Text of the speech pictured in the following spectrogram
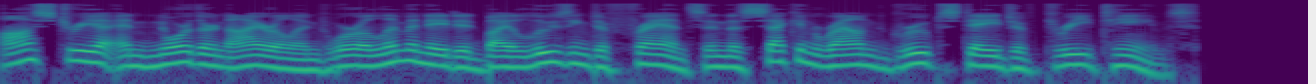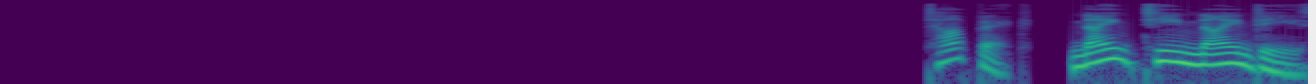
Austria and Northern Ireland were eliminated by losing to France in the second round group stage of three teams. Topic 1990s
